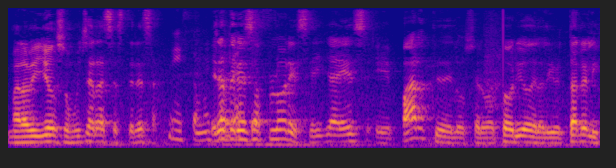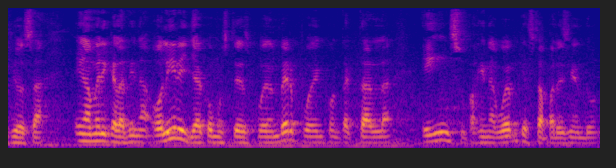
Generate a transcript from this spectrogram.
Maravilloso, muchas gracias Teresa. Listo, muchas Era Teresa Flores, ella es eh, parte del Observatorio de la Libertad Religiosa en América Latina, Olire, ya como ustedes pueden ver, pueden contactarla en su página web que está apareciendo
